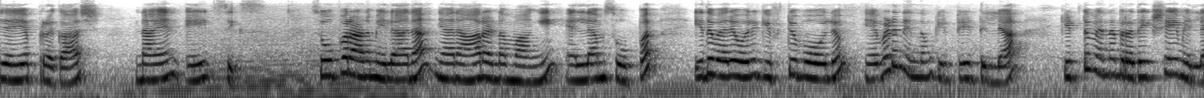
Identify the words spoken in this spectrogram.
Jayaprakash nine eight six. സൂപ്പറാണ് മിലാന. ഞാൻ ആറെണ്ണം വാങ്ങി. എല്ലാം സൂപ്പർ. ഇതുവരെ ഒരു ഗിഫ്റ്റ് പോലും എവിടെ നിന്നും കിട്ടിയിട്ടില്ല. കിട്ടുമെന്ന പ്രതീക്ഷയുമില്ല.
